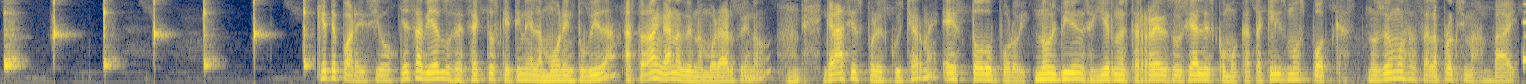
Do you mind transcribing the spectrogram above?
¿Qué te pareció? ¿Ya sabías los efectos que tiene el amor en tu vida? Hasta dan ganas de enamorarse, ¿no? Gracias por escucharme, es todo por hoy. No olviden seguir nuestras redes sociales como Cataclismos Podcast. Nos vemos hasta la próxima, bye.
